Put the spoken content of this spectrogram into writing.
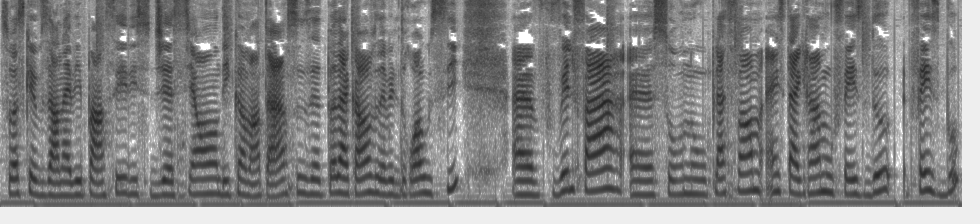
soit ce que vous en avez pensé, des suggestions, des commentaires. Si vous n'êtes pas d'accord, vous avez le droit aussi. Euh, vous pouvez le faire sur nos plateformes Instagram ou Facebook.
